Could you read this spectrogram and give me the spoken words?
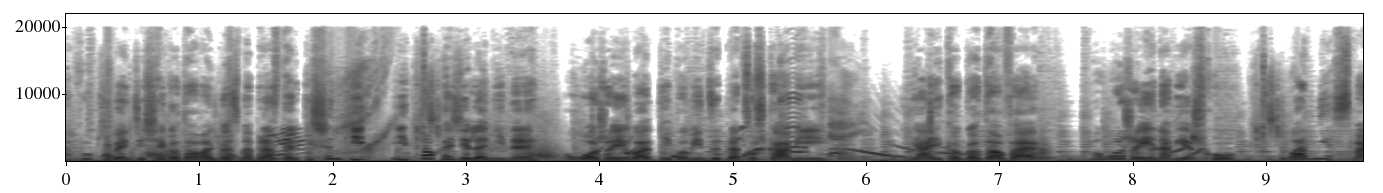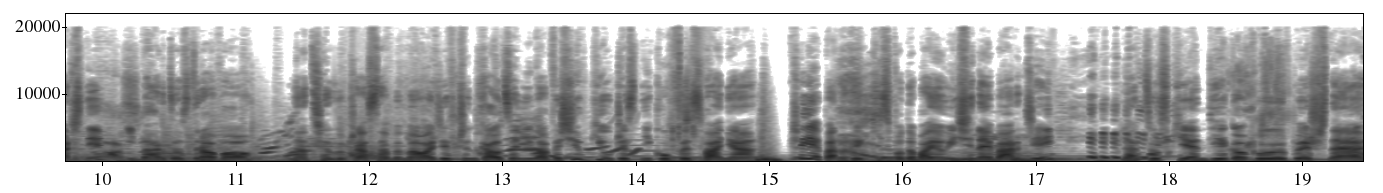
A póki będzie się gotować, wezmę plasterki szynki i trochę zieleniny. Ułożę je ładnie pomiędzy placuszkami. Jajko gotowe. Położę je na wierzchu. Ładnie, smacznie i bardzo zdrowo. Nadszedł czas, aby mała dziewczynka oceniła wysiłki uczestników wyzwania. Czyje pankejki spodobają jej się najbardziej? Placuszki Andiego były pyszne.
